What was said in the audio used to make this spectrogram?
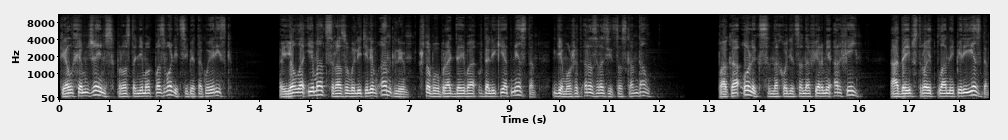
Келхэм Джеймс просто не мог позволить себе такой риск. Йола и Мат сразу вылетели в Англию, чтобы убрать Дэйва вдалеке от места, где может разразиться скандал. Пока Олекс находится на ферме Орфей, а Дэйв строит планы переезда,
